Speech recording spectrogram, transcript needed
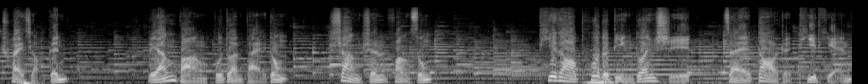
踹脚跟，两膀不断摆动，上身放松。踢到坡的顶端时，再倒着踢田。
